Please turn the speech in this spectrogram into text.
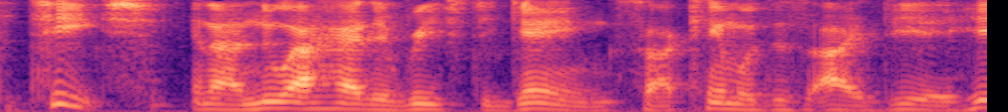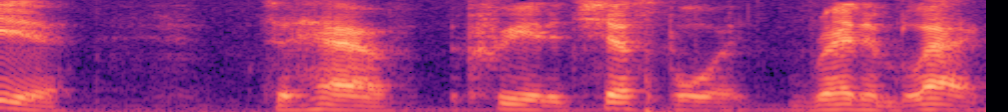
to teach, and I knew I had to reach the gang. So I came with this idea here to have create a chessboard, red and black.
